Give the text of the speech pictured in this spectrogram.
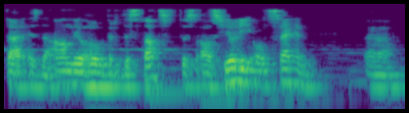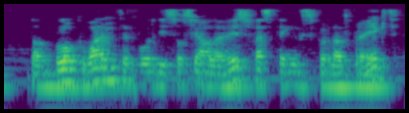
daar is de aandeelhouder de stad. Dus als jullie ons zeggen, dat blok warmte voor die sociale huisvestings, voor dat project,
